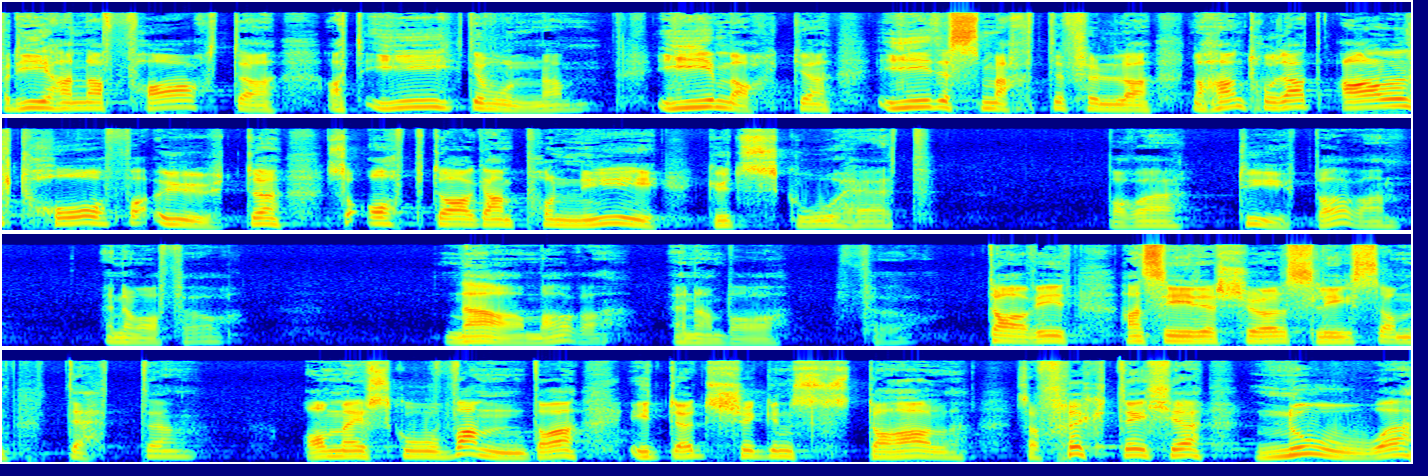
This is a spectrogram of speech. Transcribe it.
Fordi han erfarte at i det vonde, i mørket, i det smertefulle Når han trodde at alt håp var ute, så oppdaga han på ny Guds godhet. Bare dypere enn han var før. Nærmere enn han var før. David han sier det sjøl slik som dette. Om jeg skulle vandre i dødsskyggens dal, så frykter jeg ikke noe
